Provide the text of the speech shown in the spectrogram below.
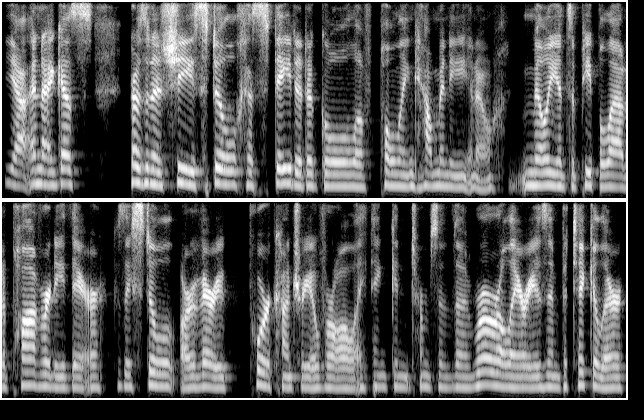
Yeah, and I guess President Xi still has stated a goal of pulling how many, you know, millions of people out of poverty there because they still are a very poor country overall, I think in terms of the rural areas in particular.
